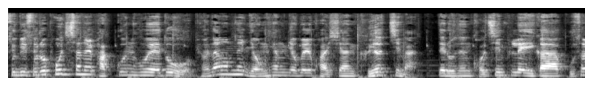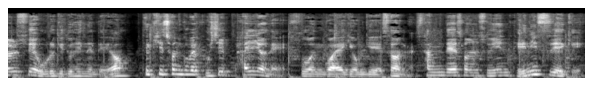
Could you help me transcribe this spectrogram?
수비수로 포지션을 바꾼 후에도 변함없는 영향력을 과시한 그였지만 때로는 거친 플레이가 구설수에 오르기도 했는데요. 특히 1998년에 수원과의 경기에선 상대 선수인 데니스에게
